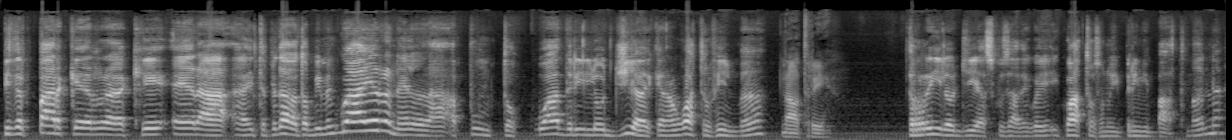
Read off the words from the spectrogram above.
Peter Parker che era eh, interpretato da Tobey Maguire nella appunto quadrilogia, perché erano quattro film? Eh? No, tri. Trilogia, scusate, i quattro sono i primi Batman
